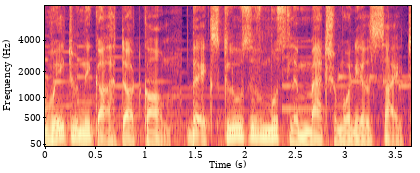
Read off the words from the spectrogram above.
waytonikah.com, the exclusive Muslim matrimonial site.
